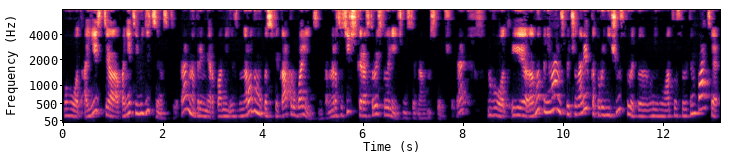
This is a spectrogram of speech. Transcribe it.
вот, а есть а, понятия медицинские, да? например, по международному классификатору болезней, там, нарциссическое расстройство личности в данном случае, да? вот, и э, мы понимаем, что человек, который не чувствует, э, у него отсутствует эмпатия,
